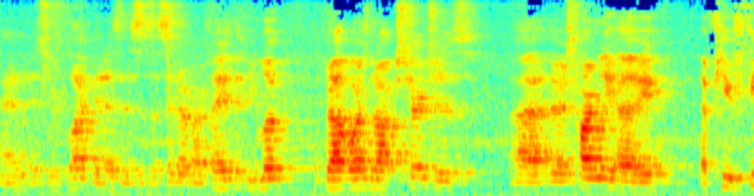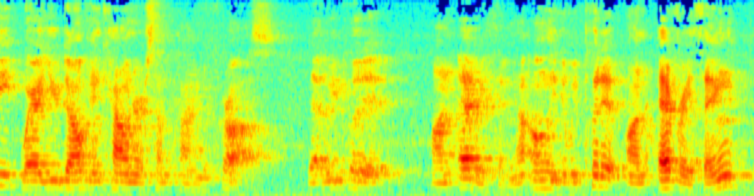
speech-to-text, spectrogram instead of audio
and it's reflected as this is the center of our faith. If you look throughout Orthodox churches, uh, there's hardly a, a few feet where you don't encounter some kind of cross. That we put it on everything. Not only do we put it on everything,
